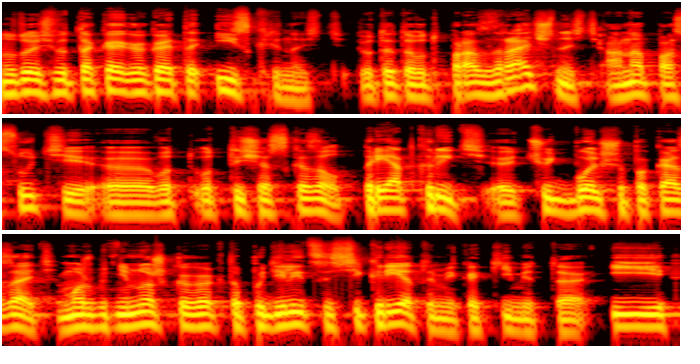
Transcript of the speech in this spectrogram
Ну, то есть вот такая какая-то искренность, вот эта вот прозрачность, она, по сути, э, вот, вот ты сейчас сказал, приоткрыть, э, чуть больше показать, может быть, немножко как-то поделиться секретами какими-то. И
